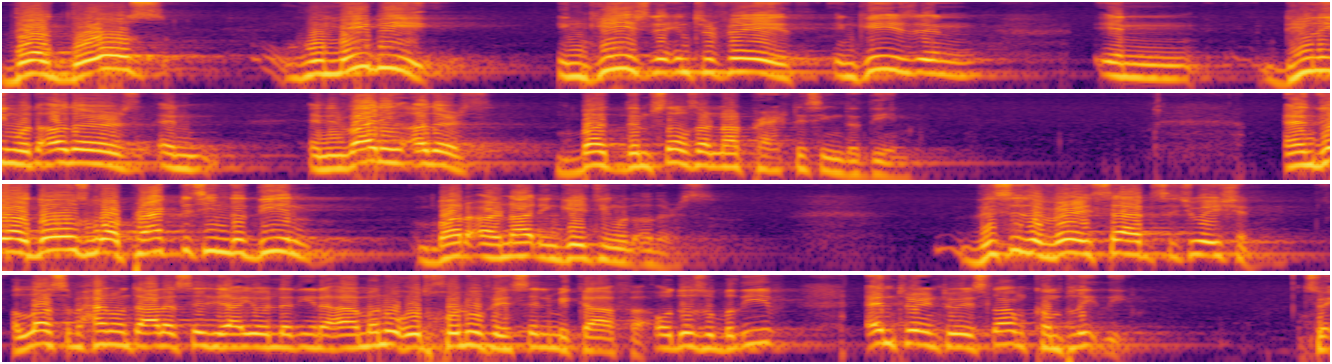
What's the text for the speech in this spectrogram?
there are those who may be engaged in interfaith, engaged in, in dealing with others and, and inviting others, but themselves are not practicing the deen. And there are those who are practicing the deen but are not engaging with others. This is a very sad situation. Allah subhanahu wa ta'ala says, Ya ayyuhalladhina amanu udkhulu fi silmi kafa. O those who believe, enter into Islam completely. So,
